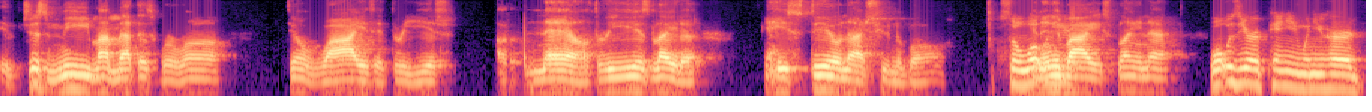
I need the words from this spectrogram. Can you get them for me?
if just me, my methods were wrong, then why is it three years now, three years later, and he's still not shooting the ball? So what? Can anybody your, explain that? What was your opinion when you heard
